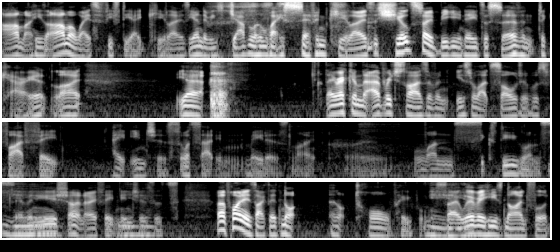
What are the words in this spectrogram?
armor. His armor weighs 58 kilos. The end of his javelin weighs seven kilos. The shield's so big he needs a servant to carry it. Like, yeah. they reckon the average size of an Israelite soldier was five feet eight inches. So what's that in meters? Like. Uh, 160 170 ish i don't know feet and inches yeah. it's but the point is like they're not they're not tall people Yeah, so yeah, yeah. whether he's nine foot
